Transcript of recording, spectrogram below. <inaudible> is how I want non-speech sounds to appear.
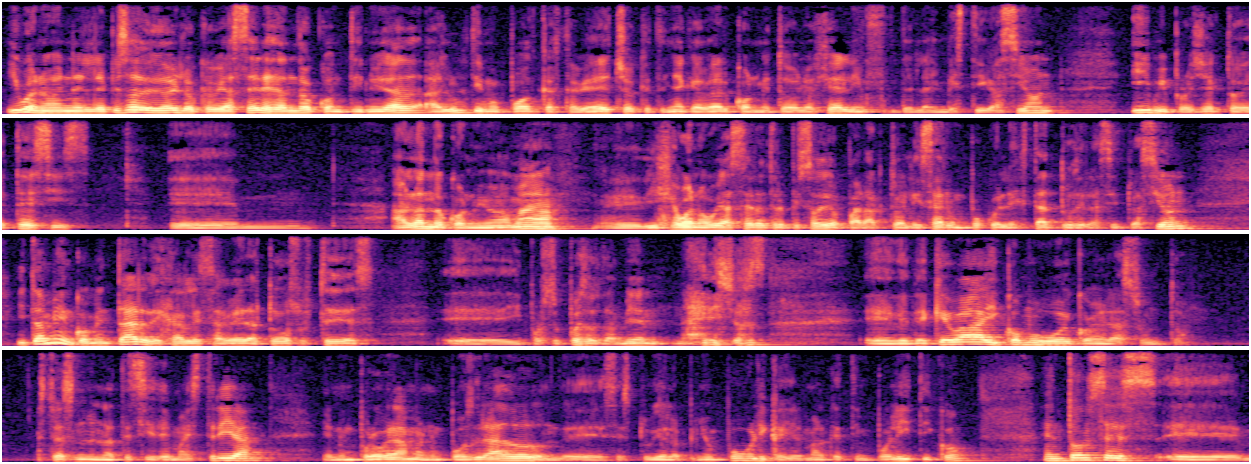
y bueno, en el episodio de hoy lo que voy a hacer es dando continuidad al último podcast que había hecho que tenía que ver con metodología de la investigación y mi proyecto de tesis. Eh, hablando con mi mamá, eh, dije, bueno, voy a hacer otro episodio para actualizar un poco el estatus de la situación y también comentar, dejarles saber a todos ustedes eh, y por supuesto también <laughs> a ellos de qué va y cómo voy con el asunto. Estoy haciendo una tesis de maestría en un programa, en un posgrado, donde se estudia la opinión pública y el marketing político. Entonces, eh,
